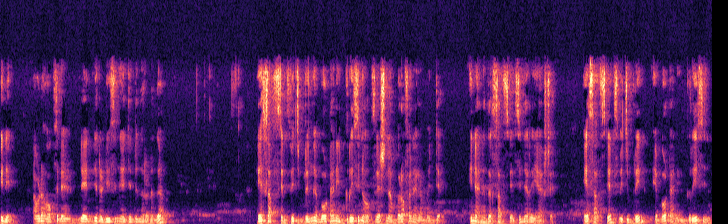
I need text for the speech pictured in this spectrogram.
ഇനി അവിടെ ഓക്സിഡേറ്റ് റെഡ്യൂസിങ് ഏജന്റ് എന്ന് പറയുന്നത് a substance which bring about an increase in oxidation number of an element in another സബ്സ്റ്റൻസിന്റെ in a substance which bring about an increase in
